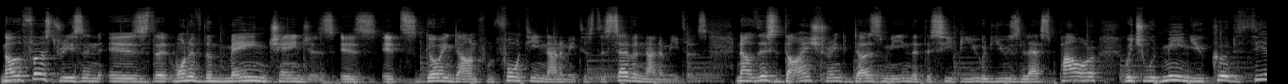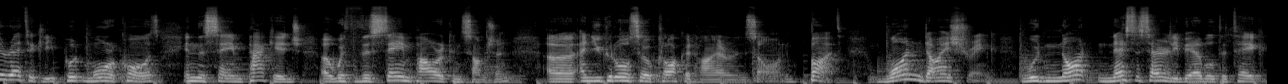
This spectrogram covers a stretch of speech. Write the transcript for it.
Now the first reason is that one of the main changes is it's going down from 14 nanometers to 7 nanometers. Now this die shrink does mean that the CPU would use less power, which would mean you could theoretically put more cores in the same package uh, with the same power consumption, uh, and you could also clock it higher and so on. But one die shrink would not necessarily be able to take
